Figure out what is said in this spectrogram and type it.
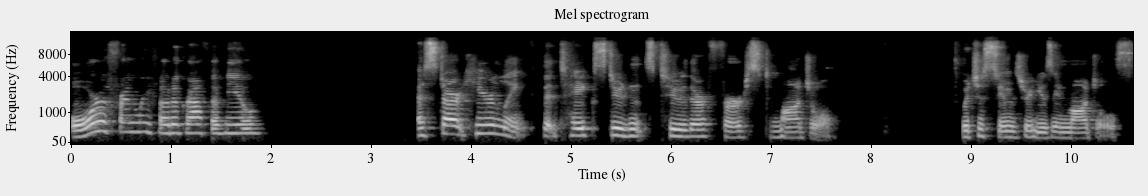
or a friendly photograph of you. A start here link that takes students to their first module, which assumes you're using modules.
